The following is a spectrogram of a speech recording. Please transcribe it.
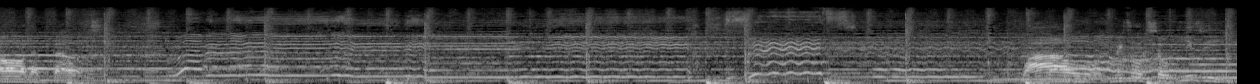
Ah, oh, that belt. Wow, it makes it look so easy.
